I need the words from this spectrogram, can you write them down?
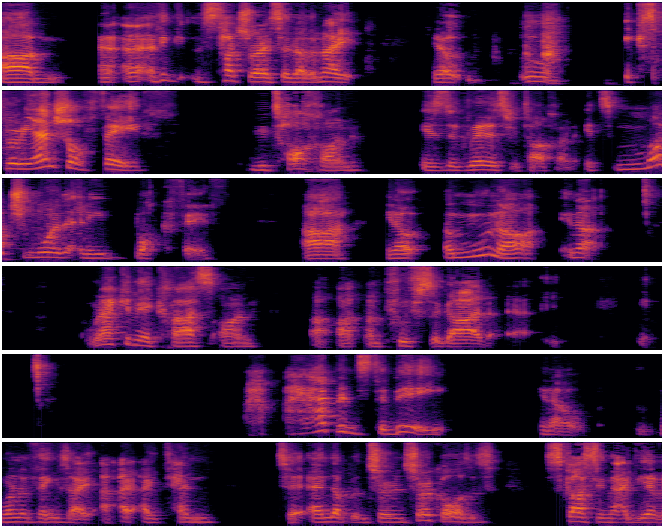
Um, and, I think this touched what I said the other night you know, experiential faith, bitachon, is the greatest bitachon. It's much more than any book faith. Uh, you know, amuna, you know, we're not giving a class on uh, on proofs of God. It happens to be, you know, one of the things I, I, I tend to end up in certain circles is discussing the idea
